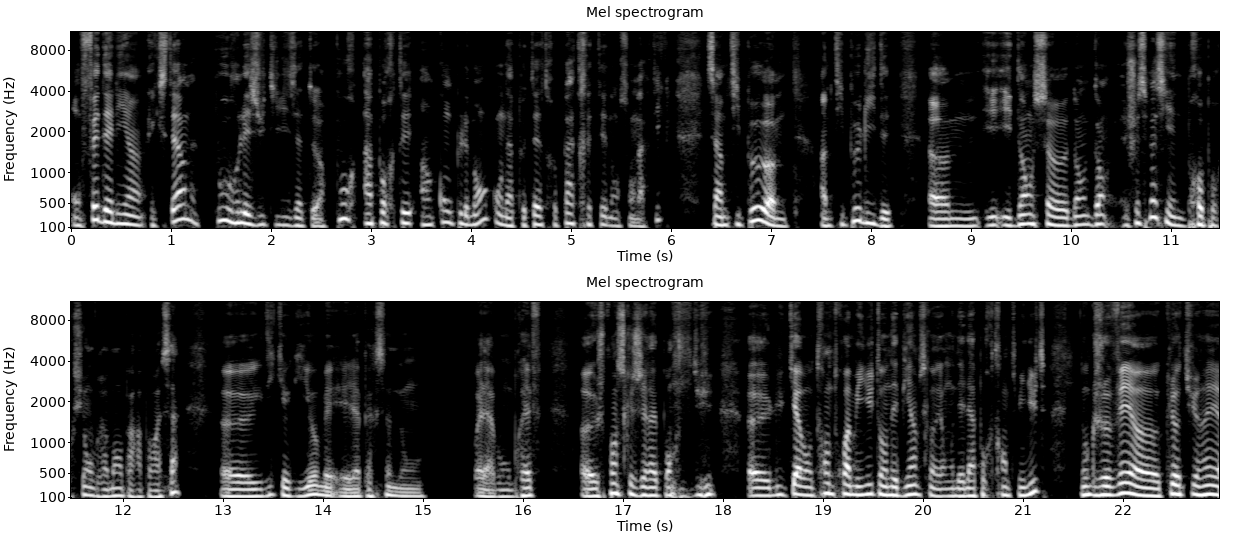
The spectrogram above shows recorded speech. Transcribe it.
on fait des liens externes pour les utilisateurs, pour apporter un complément qu'on n'a peut-être pas traité dans son article. C'est un petit peu, euh, l'idée. Euh, et, dans ce, je ne sais pas s'il y a une proportion vraiment par rapport à ça. Euh, il dit que Guillaume est, la personne dont... Voilà, bon, bref, je pense que j'ai répondu. Lucas, en 33 minutes, on est bien parce qu'on est là pour 30 minutes. Donc, je vais clôturer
